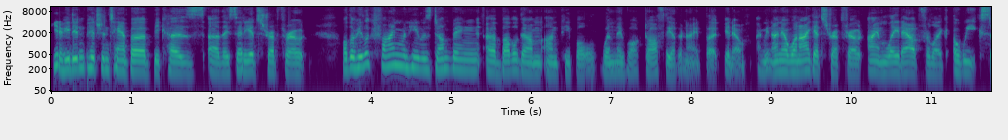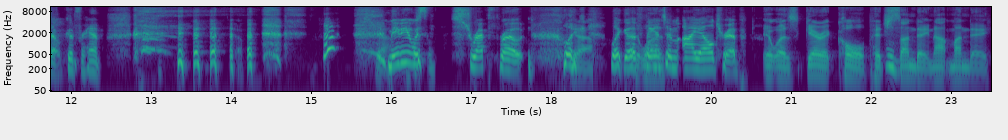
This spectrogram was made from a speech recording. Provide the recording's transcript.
you know, he didn't pitch in Tampa because uh, they said he had strep throat. Although he looked fine when he was dumping uh, bubble gum on people when they walked off the other night. But, you know, I mean, I know when I get strep throat, I am laid out for like a week. So good for him. Yeah, Maybe it was strep throat, like yeah, like a it was. phantom IL trip. it was Gerrit Cole pitched Mm. Sunday, not Monday.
